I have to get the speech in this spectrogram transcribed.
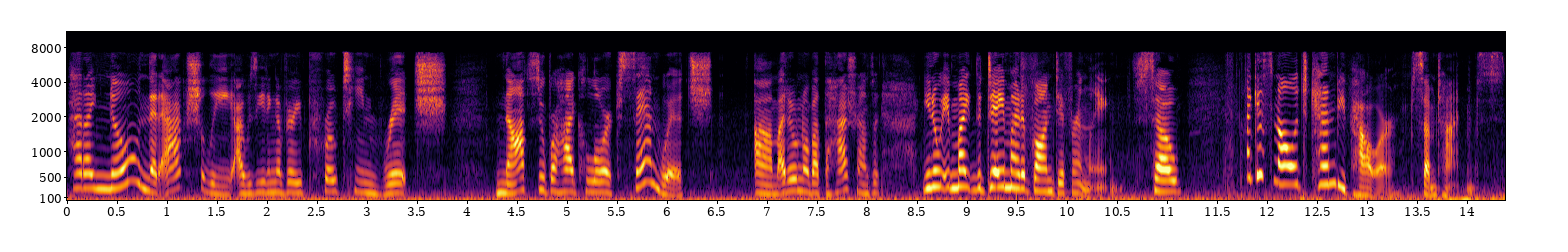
had I known that actually I was eating a very protein rich, not super high caloric sandwich, um, I don't know about the hash browns, but you know, it might the day might have gone differently. So I guess knowledge can be power sometimes.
